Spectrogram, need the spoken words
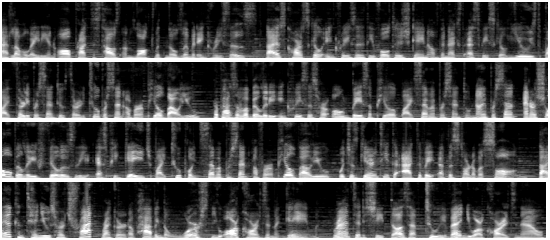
at level 80 in all practice tiles unlocked with no limit increases. Dia's card skill increases the voltage gain of the next SP skill used by 30% to 32% of her appeal value. Her passive ability increases her own base appeal by 7% to 9%, and her show ability fills the SP gauge by 2.7% of her appeal value, which is guaranteed to activate at the start of a song. Dia continues her track record of having the worst UR cards in the game. Granted, she does have two event UR cards now,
